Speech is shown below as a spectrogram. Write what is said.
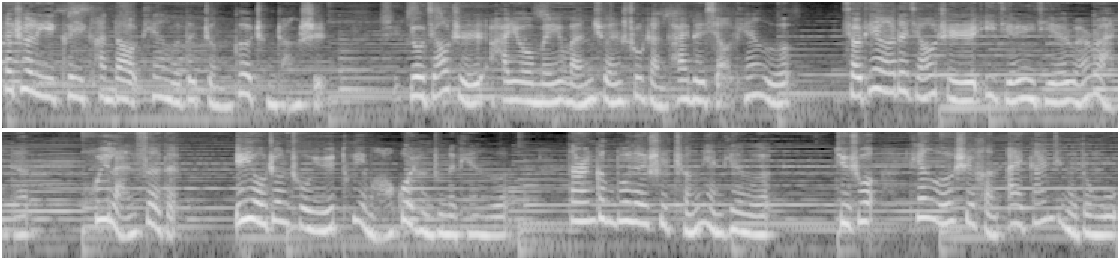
在这里可以看到天鹅的整个成长史，有脚趾，还有没完全舒展开的小天鹅。小天鹅的脚趾一节一节软软的，灰蓝色的，也有正处于褪毛过程中的天鹅。当然，更多的是成年天鹅。据说天鹅是很爱干净的动物。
